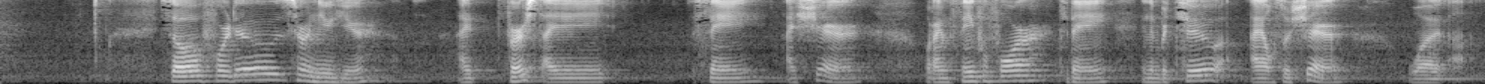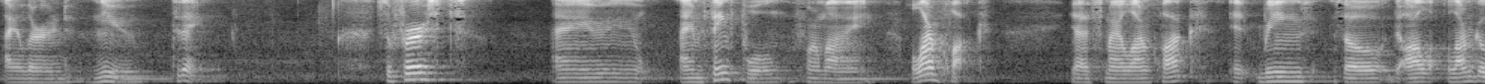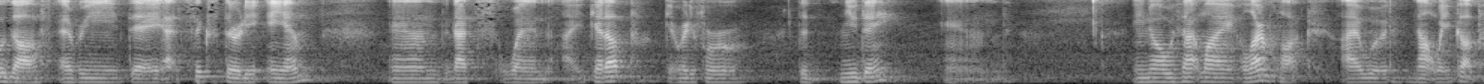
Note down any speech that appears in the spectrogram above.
So, for those who are new here, I first I say I share what I'm thankful for today and number two, I also share what I learned new today. So first, I I am thankful for my alarm clock. Yes, my alarm clock. It rings so the alarm goes off every day at 6:30 a.m. and that's when I get up, get ready for the new day and you know, without my alarm clock, I would not wake up.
